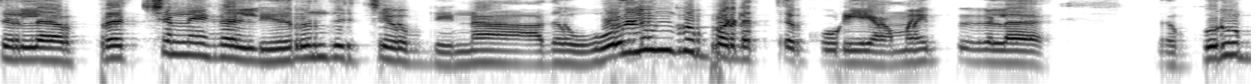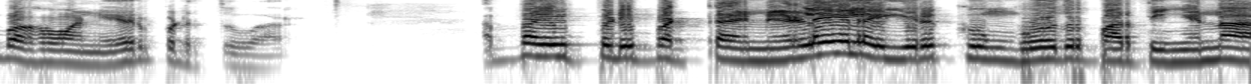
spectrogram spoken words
சில பிரச்சனைகள் இருந்துச்சு அப்படின்னா அதை ஒழுங்குபடுத்தக்கூடிய அமைப்புகளை இந்த குரு பகவான் ஏற்படுத்துவார். அப்ப இப்படிப்பட்ட நிலையில இருக்கும்போது பாத்தீங்கன்னா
